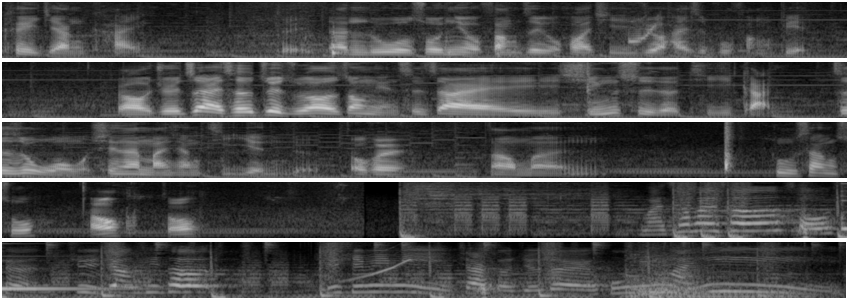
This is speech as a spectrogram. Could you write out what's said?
可以这样开，对。但如果说你有放这个话，其实就还是不方便。然后我觉得这台车最主要的重点是在行驶的体感，这是我现在蛮想体验的。OK，那我们路上说，好走。买车卖车，首选巨匠汽车，寻寻觅觅，价格绝对胡你满意。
